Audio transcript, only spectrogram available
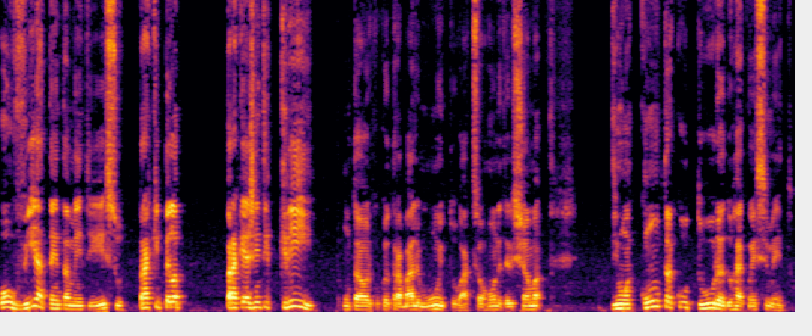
ouvir atentamente isso para que pela para que a gente crie um teórico que eu trabalho muito, Axel Honneth, ele chama de uma contracultura do reconhecimento.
